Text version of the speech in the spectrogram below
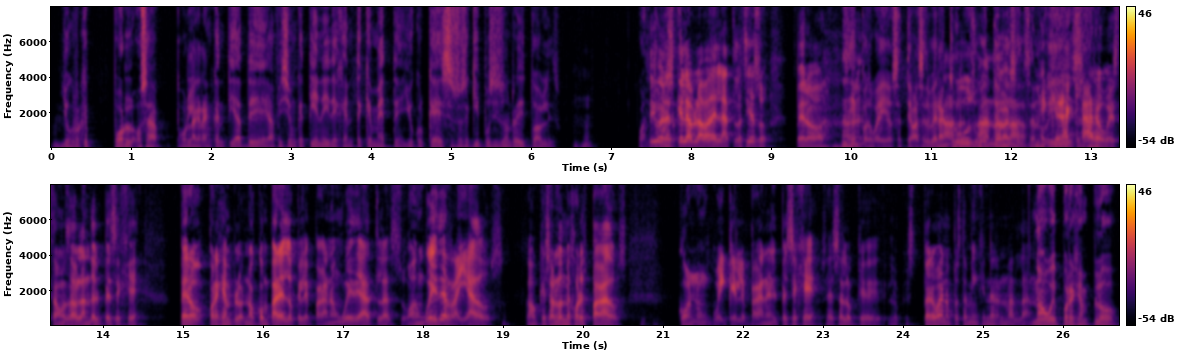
Yo creo que por, o sea, por la gran cantidad de afición que tiene y de gente que mete, yo creo que esos equipos sí son redituables. Ujú. ¿Cuánto Sí, bueno, es que le hablaba del Atlas y eso, pero... Sí, pues, güey, o sea, te vas al Veracruz, güey, no, te vas al San Me Luis. queda claro, güey, estamos hablando del PSG. Pero, por ejemplo, no compares lo que le pagan a un güey de Atlas o a un güey de Rayados, aunque son los mejores pagados, con un güey que le pagan en el PSG. O sea, eso es lo que... Lo que... Pero bueno, pues también generan más lana. No, güey, por ejemplo,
